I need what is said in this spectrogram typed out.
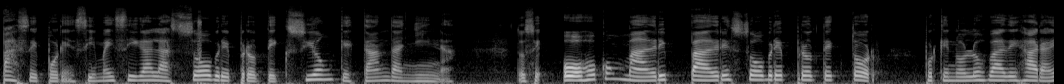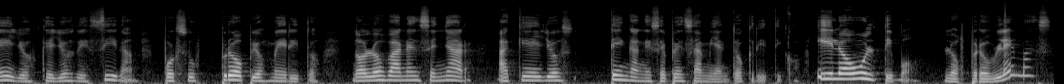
pase por encima y siga la sobreprotección que es tan dañina. Entonces, ojo con madre y padre sobreprotector, porque no los va a dejar a ellos que ellos decidan por sus propios méritos. No los van a enseñar a que ellos tengan ese pensamiento crítico. Y lo último, los problemas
